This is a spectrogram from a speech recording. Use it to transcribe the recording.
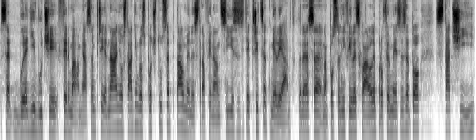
se bude dít vůči firmám. Já jsem při jednání o státním rozpočtu se ptal ministra financí, jestli si těch 30 miliard, které se na poslední chvíli schválily pro firmy, jestli se to stačí,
